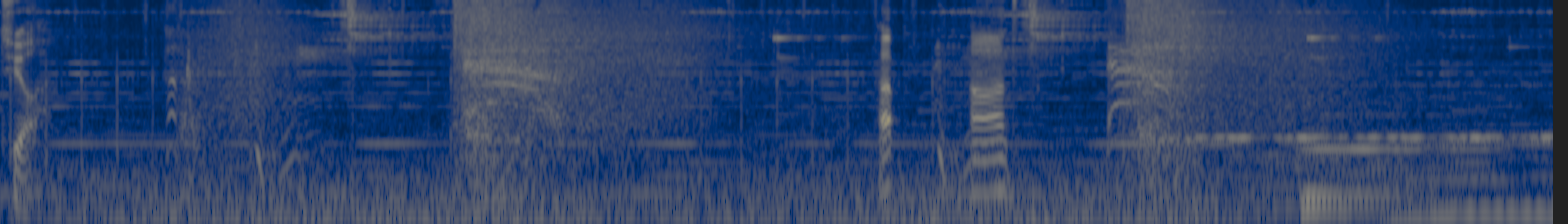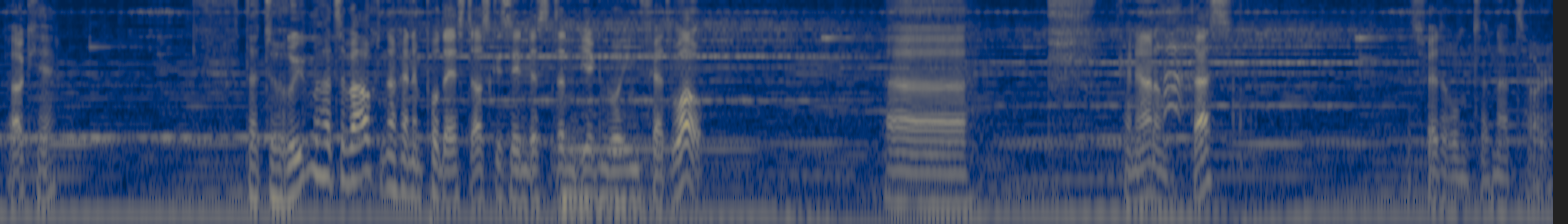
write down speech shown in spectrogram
Tja. Und... Okay. Da drüben hat es aber auch nach einem Podest ausgesehen, das dann irgendwo hinfährt. Wow. Äh... Pff, keine Ahnung. Das? Das fährt runter. Na toll.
